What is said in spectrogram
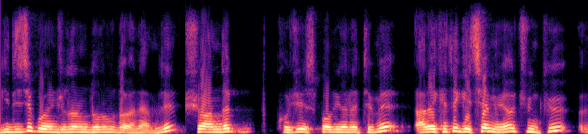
gidecek oyuncuların durumu da önemli. Şu anda Kocaeli Spor yönetimi harekete geçemiyor çünkü e,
